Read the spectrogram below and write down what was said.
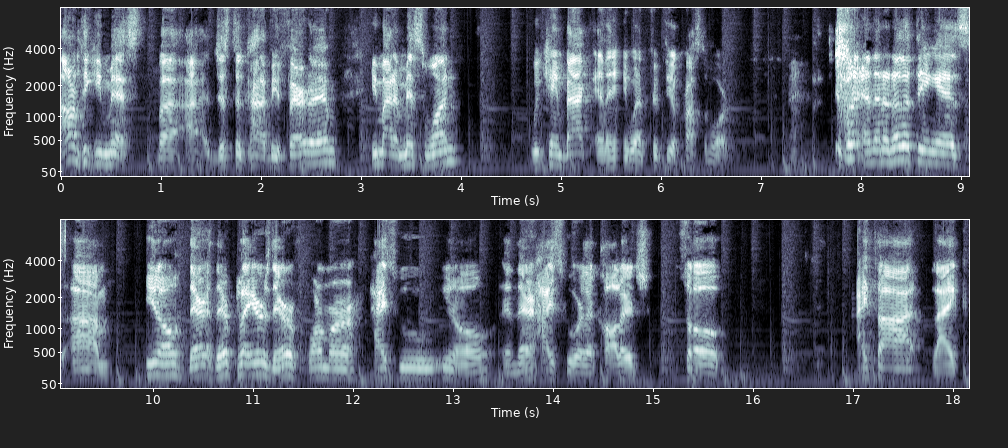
I don't think he missed, but I, just to kind of be fair to him, he might have missed one. We came back and then he went 50 across the board. and then another thing is, um, you know, they're they're players. They're a former high school, you know, in their high school or their college. So I thought like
